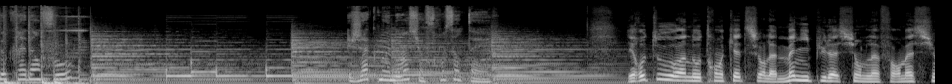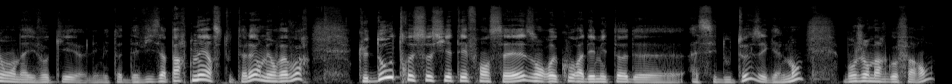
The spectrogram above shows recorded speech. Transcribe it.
secrets d'info. Jacques Monin sur France Inter. Et retour à notre enquête sur la manipulation de l'information. On a évoqué euh, les méthodes d'Avisa Partners tout à l'heure, mais on va voir que d'autres sociétés françaises ont recours à des méthodes euh, assez douteuses également. Bonjour Margot Farran.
